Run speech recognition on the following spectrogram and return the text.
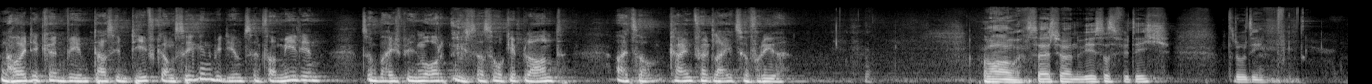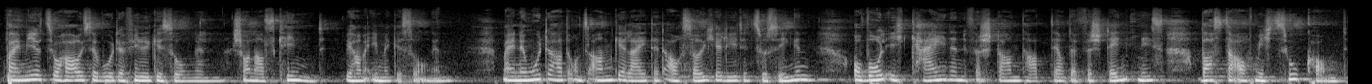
Und heute können wir das im Tiefgang singen, wie die unseren Familien. Zum Beispiel morgen ist das so geplant. Also kein Vergleich zu früher. Wow, sehr schön. Wie ist das für dich, Trudi? Bei mir zu Hause wurde viel gesungen, schon als Kind. Wir haben immer gesungen. Meine Mutter hat uns angeleitet, auch solche Lieder zu singen, obwohl ich keinen Verstand hatte oder Verständnis, was da auf mich zukommt.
